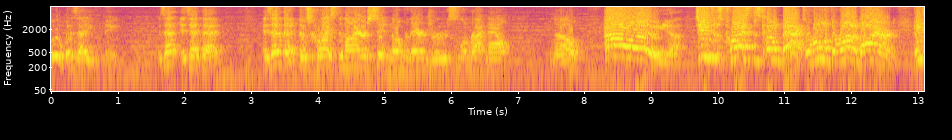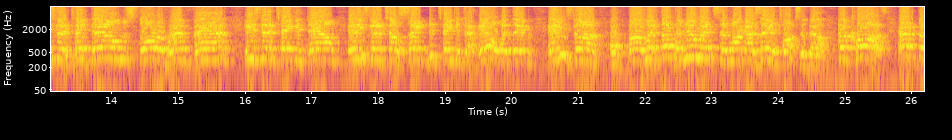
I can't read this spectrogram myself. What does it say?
Ooh, what does that even mean? Is that is that that is that that those Christ deniers sitting over there in Jerusalem right now? No. Hallelujah! Jesus Christ is coming back to rule with a rod of iron. He's going to take down the star of Remphan. He's going to take it down, and he's going to tell Satan to take it to hell with him. And he's going to uh, uh, lift up a new ensign, like Isaiah talks about. The cross, at the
